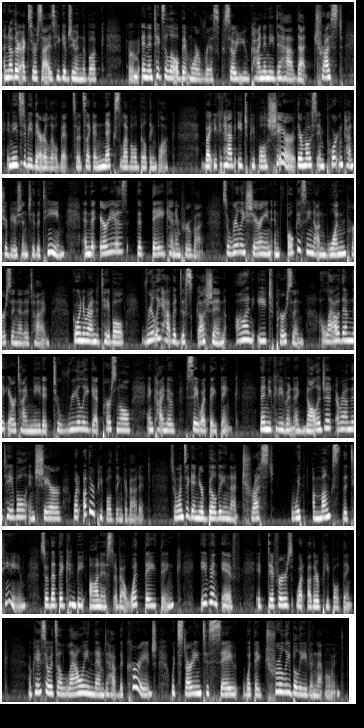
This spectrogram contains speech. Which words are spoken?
Another exercise he gives you in the book, Um, and it takes a little bit more risk. So you kind of need to have that trust. It needs to be there a little bit. So it's like a next level building block but you can have each people share their most important contribution to the team and the areas that they can improve on. So, really sharing and focusing on one person at a time. Going around a table, really have a discussion on each person. Allow them the airtime needed to really get personal and kind of say what they think. Then you could even acknowledge it around the table and share what other people think about it. So, once again, you're building that trust with amongst the team so that they can be honest about what they think even if it differs what other people think okay so it's allowing them to have the courage with starting to say what they truly believe in that moment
